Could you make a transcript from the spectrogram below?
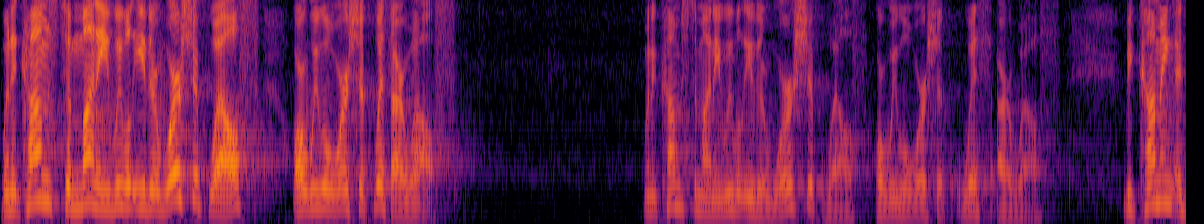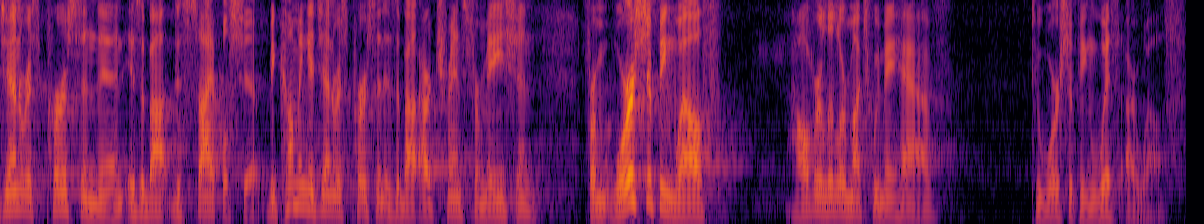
when it comes to money, we will either worship wealth or we will worship with our wealth. When it comes to money, we will either worship wealth or we will worship with our wealth. Becoming a generous person, then, is about discipleship. Becoming a generous person is about our transformation from worshiping wealth, however little or much we may have, to worshiping with our wealth.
